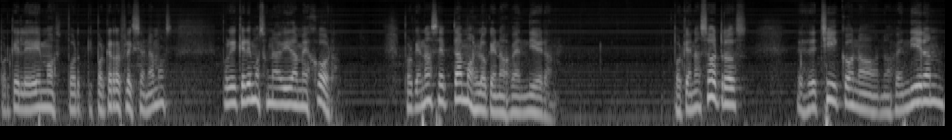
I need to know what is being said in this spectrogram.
¿Por qué leemos? ¿Por qué, reflexionamos? Porque queremos una vida mejor. Porque no aceptamos lo que nos vendieron. Porque a nosotros, desde chico, no, nos vendieron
